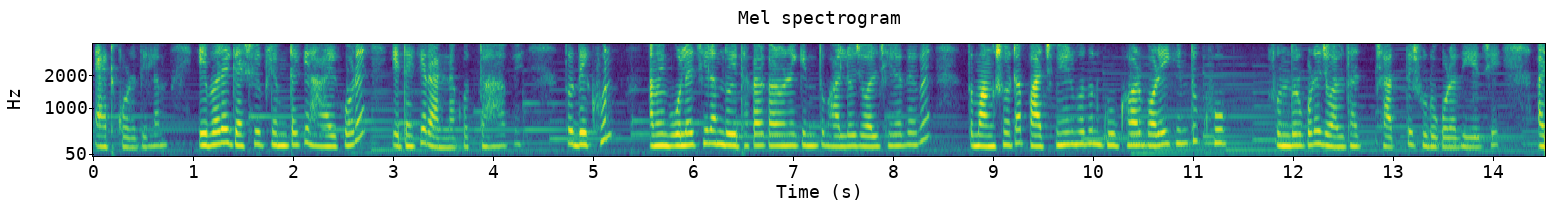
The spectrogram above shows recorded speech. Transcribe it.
অ্যাড করে দিলাম। এবারে গ্যাসের ফ্লেমটাকে হাই করে এটাকে রান্না করতে হবে। তো দেখুন, আমি বলেছিলাম দই থাকার কারণে কিন্তু ভালো জল ছেড়ে দেবে। তো মাংসটা পাঁচ মিনিট মতন কুক হওয়ার পরেই কিন্তু খুব সুন্দর করে জল ছাড়তে শুরু করে দিয়েছে। আর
